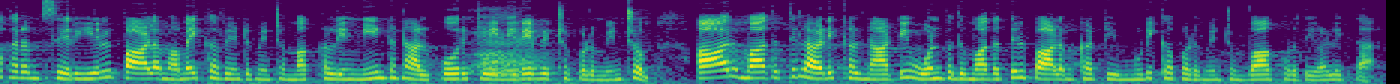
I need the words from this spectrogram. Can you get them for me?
அகரம்சேரியில் பாலம் அமைக்க வேண்டும் என்ற மக்களின் நீண்ட நாள் கோரிக்கையை நிறைவேற்றப்படும் என்றும் ஆறு மாதத்தில் அடிக்கல் நாட்டி ஒன்பது மாதத்தில் பாலம் கட்டி முடிக்கப்படும் என்றும் வாக்குறுதி அளித்தார்.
